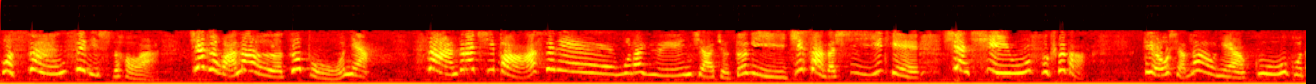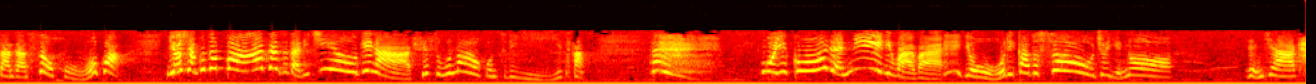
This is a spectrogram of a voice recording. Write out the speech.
我三岁的时候啊，嫁给王老二做婆娘，上到了七八岁呢，我那冤家就都立即上到西天向亲夫去打，丢下老娘孤孤单单守活寡，留下这个八丈子大的酒店啊，却是我老公子的遗产，唉。我一个人里里外外又饿的搞得手脚硬了，人家看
